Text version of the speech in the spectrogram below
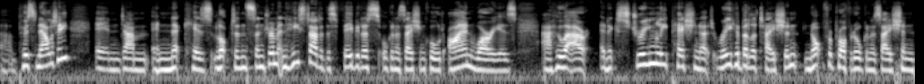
um, personality, and um, and Nick has locked in syndrome and he started this fabulous organisation called Iron Warriors, uh, who are an extremely passionate rehabilitation, not for profit organisation.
